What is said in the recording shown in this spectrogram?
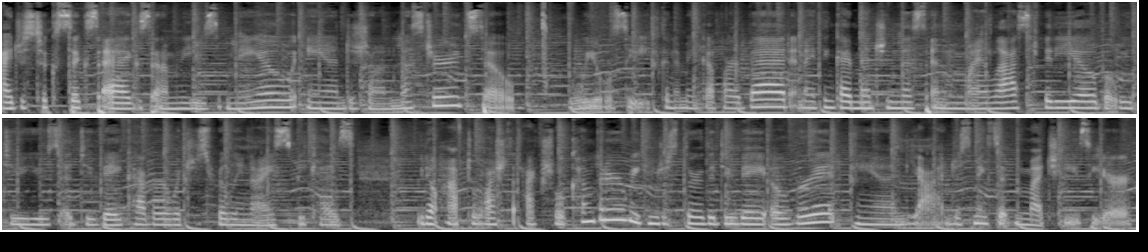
I just took six eggs and I'm gonna use mayo and Dijon mustard. So we will see. Gonna make up our bed. And I think I mentioned this in my last video, but we do use a duvet cover, which is really nice because we don't have to wash the actual comforter. We can just throw the duvet over it. And yeah, it just makes it much easier.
